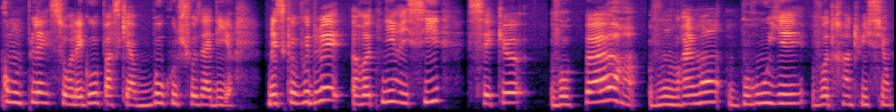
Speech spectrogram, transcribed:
complet sur l'ego parce qu'il y a beaucoup de choses à dire. Mais ce que vous devez retenir ici, c'est que vos peurs vont vraiment brouiller votre intuition.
